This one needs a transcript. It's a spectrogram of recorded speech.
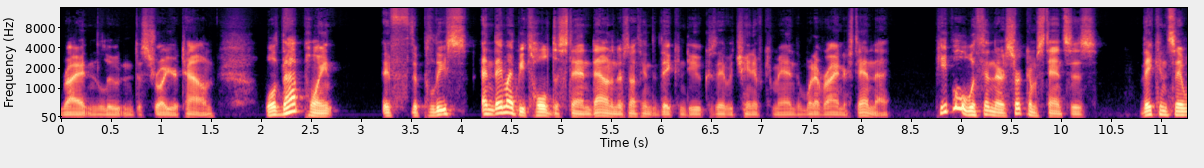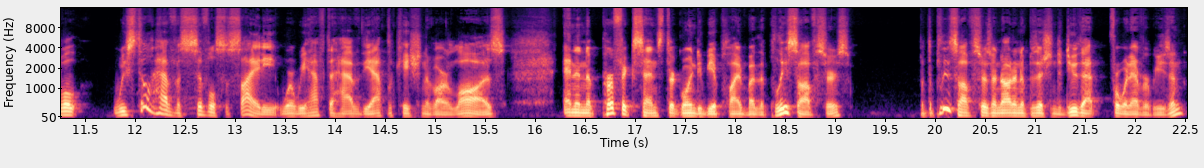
riot and loot, and destroy your town. Well, at that point, if the police and they might be told to stand down, and there's nothing that they can do because they have a chain of command and whatever. I understand that people within their circumstances, they can say, well. We still have a civil society where we have to have the application of our laws. And in a perfect sense, they're going to be applied by the police officers but the police officers are not in a position to do that for whatever reason.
